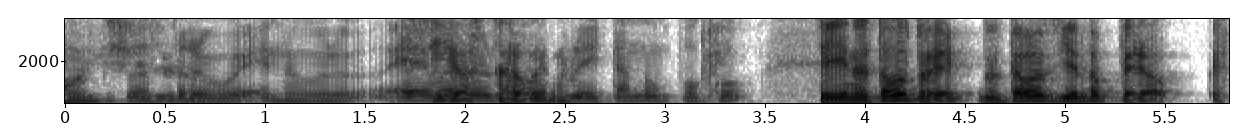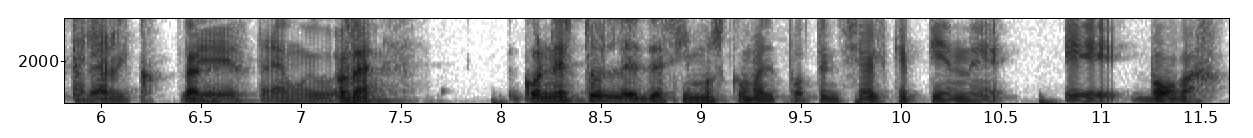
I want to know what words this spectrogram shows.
a manches, estar bueno, bro. Eh, Sí, va a bueno, estar estamos bueno. proyectando un poco. Sí, nos estamos, nos estamos yendo, pero estaría rico, la Sí, neta. estaría muy O bueno. sea, con esto les decimos como el potencial que tiene eh, Boba.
